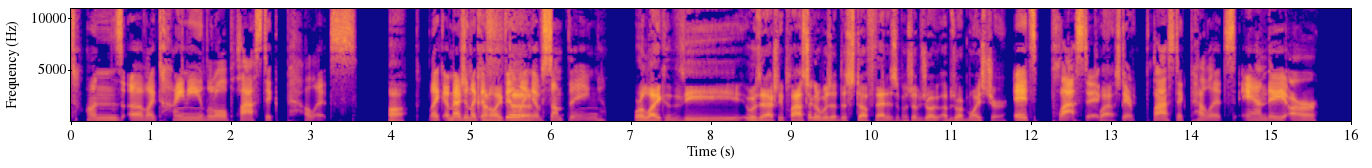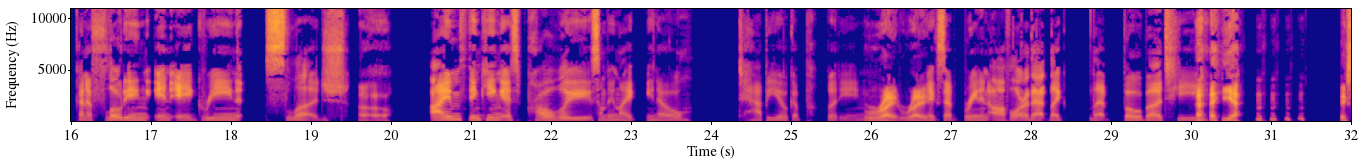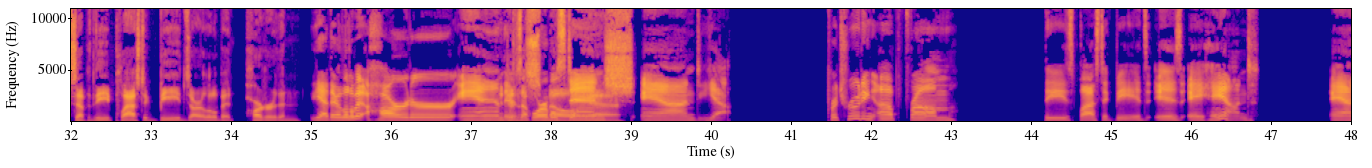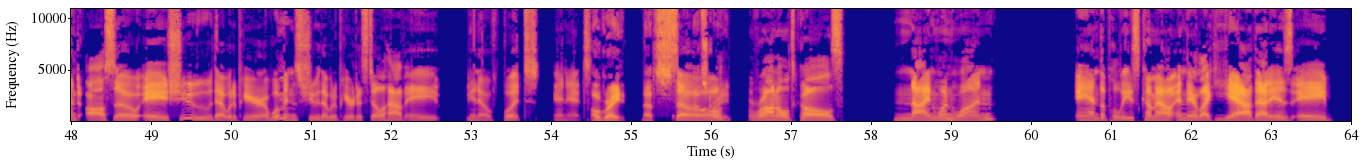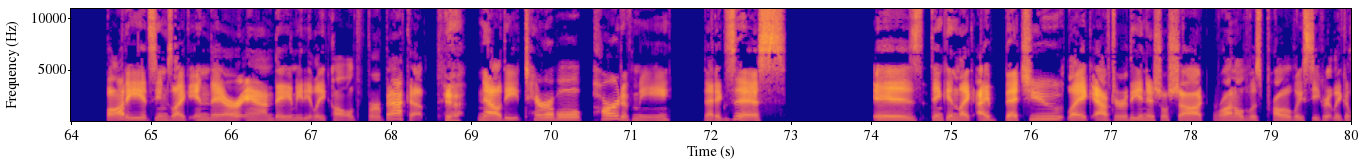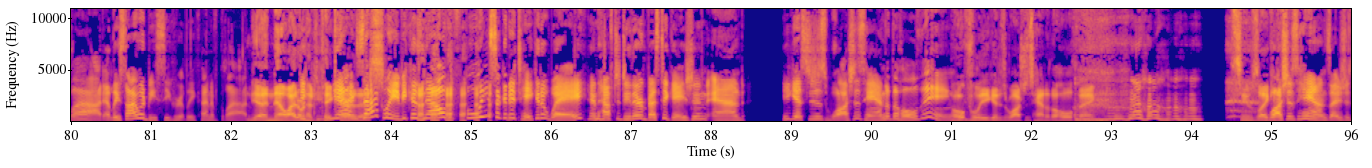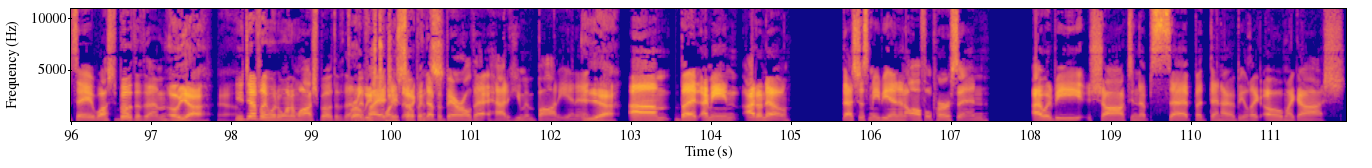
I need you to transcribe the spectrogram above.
tons of like tiny little plastic pellets. Huh. Like imagine like the like filling the- of something. Or like the was it actually plastic or was it the stuff that is supposed to absorb, absorb moisture? It's plastic. Plastic. They're plastic pellets and they are kind of floating in a green sludge. Uh oh. I'm thinking it's probably something like, you know, tapioca pudding, Right, right. except green and awful, or that like that boba tea. yeah. Except the plastic beads are a little bit harder than yeah, they're a little bit harder, and It there's a horrible smell, yeah. stench, and yeah, protruding up from these plastic beads is a hand. And also a shoe that would appear, a woman's shoe that would appear to still have a, you know, foot in it. Oh great. That's So that's great. Ronald calls 911 and the police come out and they're like, "Yeah, that is a body it seems like in there." And they immediately called for backup. Yeah. Now, the terrible part of me that exists is thinking like I bet you like after the initial shock Ronald was probably secretly glad. At least I would be secretly kind of glad. Yeah, now I don't have to take yeah, care of this. Yeah, exactly. Because now the police are going to take it away and have to do their investigation, and he gets to just wash his hand of the whole thing. Hopefully he gets to wash his hand of the whole thing. Seems like wash his hands, I should say. Wash both of them. Oh yeah. Yeah. You definitely would want to wash both of them if least I had 20 just opened up a barrel that had a human body in it. Yeah. Um, but I mean, I don't know. That's just me being an awful person. I would be shocked and upset, but then I would be like, "Oh my gosh,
